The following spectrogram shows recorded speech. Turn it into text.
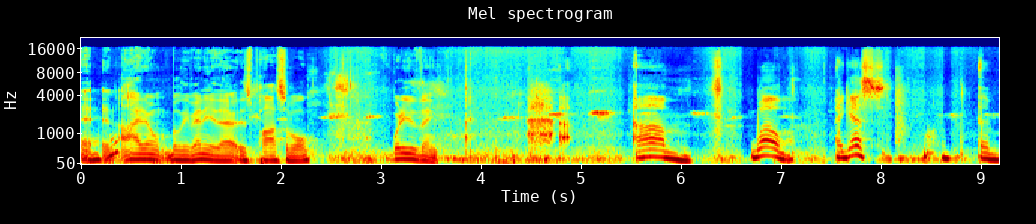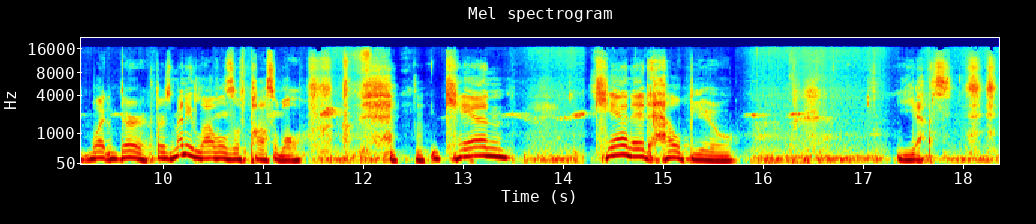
Mm-hmm. And I don't believe any of that is possible. What do you think? Um, well, I guess uh, what there there's many levels of possible. Can can it help you? Yes.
